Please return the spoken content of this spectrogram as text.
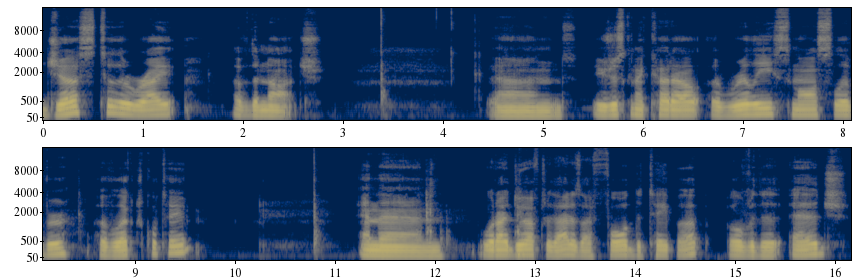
just to the right of the notch. And you're just going to cut out a really small sliver of electrical tape. And then what I do after that is I fold the tape up over the edge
